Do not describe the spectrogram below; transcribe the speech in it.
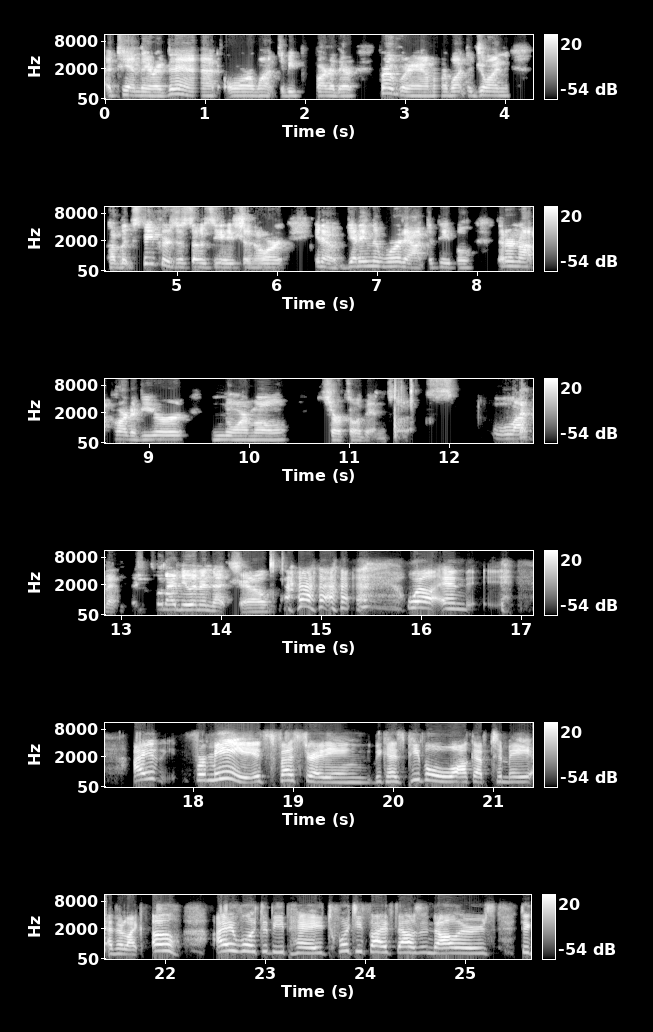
attend their event or want to be part of their program or want to join public speakers association or you know getting the word out to people that are not part of your normal circle of influence. Love it. That's what I do in a nutshell. well, and I for me, it's frustrating because people will walk up to me and they're like, "Oh, I want to be paid twenty-five thousand dollars to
